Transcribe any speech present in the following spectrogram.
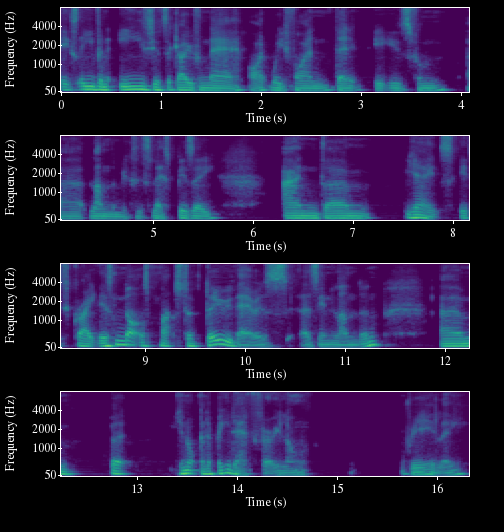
it's even easier to go from there. I, we find than it is from uh, London because it's less busy, and um, yeah, it's it's great. There's not as much to do there as as in London, um, but you're not going to be there for very long, really.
